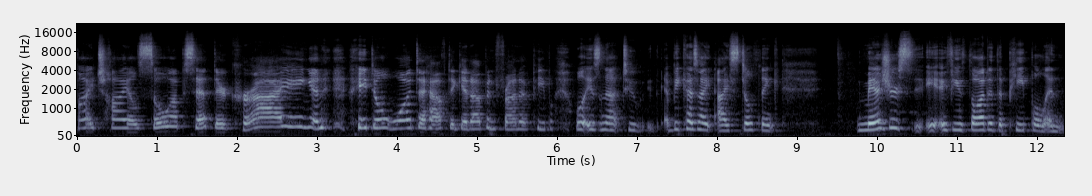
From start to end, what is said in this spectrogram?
my child's so upset they're crying and they don't want to have to get up in front of people. Well isn't that too because i i still think measures if you thought of the people and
